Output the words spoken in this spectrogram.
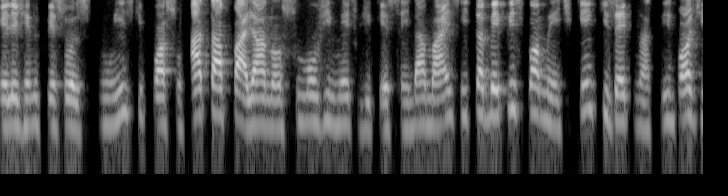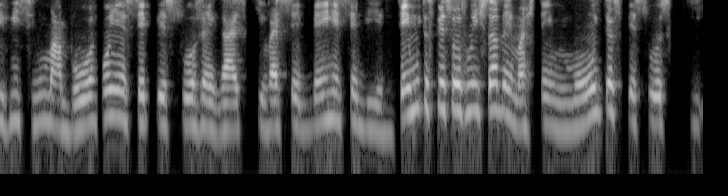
elegendo pessoas ruins que possam atrapalhar nosso movimento de crescer ainda mais. E também, principalmente, quem quiser ir para o pode vir sim numa boa, conhecer pessoas legais que vai ser bem recebido. Tem muitas pessoas ruins também, mas tem muitas pessoas pessoas que,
